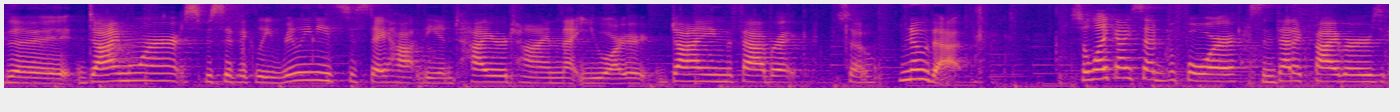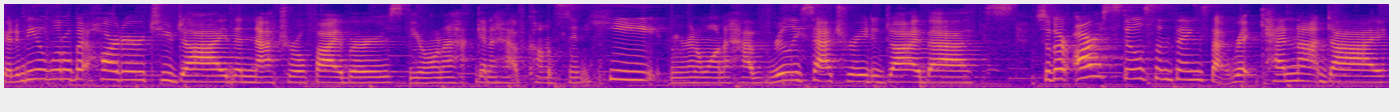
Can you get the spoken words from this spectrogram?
the Dye More specifically really needs to stay hot the entire time that you are dyeing the fabric, so know that. So like I said before, synthetic fibers are gonna be a little bit harder to dye than natural fibers. You're gonna have constant heat. You're gonna wanna have really saturated dye baths. So there are still some things that RIT cannot dye.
